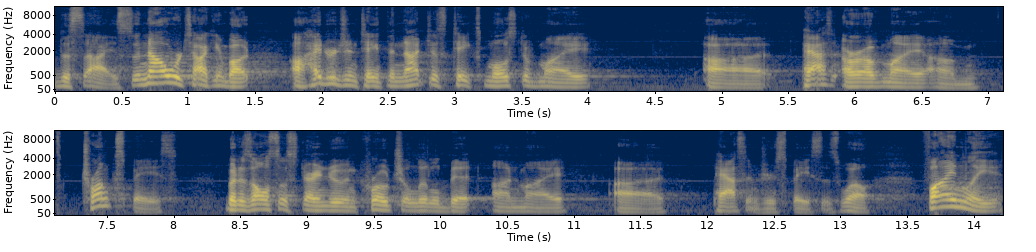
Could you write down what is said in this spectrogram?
the size. So now we're talking about a hydrogen tank that not just takes most of my uh, pass, or of my um, trunk space, but is also starting to encroach a little bit on my uh, passenger space as well. Finally,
